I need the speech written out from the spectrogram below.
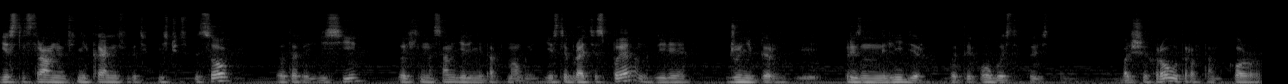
Если сравнивать уникальность вот этих тысяч спецов и вот этой DC, то их на самом деле не так много. Если брать SP, где Juniper признанный лидер в этой области, то есть там, больших роутеров, там Core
